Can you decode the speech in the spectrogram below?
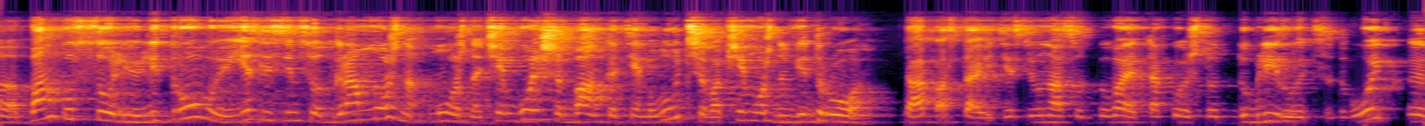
Э, банку с солью литровую, если 700 грамм можно, можно. Чем больше банка, тем лучше. Вообще можно ведро да, поставить. Если у нас вот бывает такое, что дублируется двойка, э,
